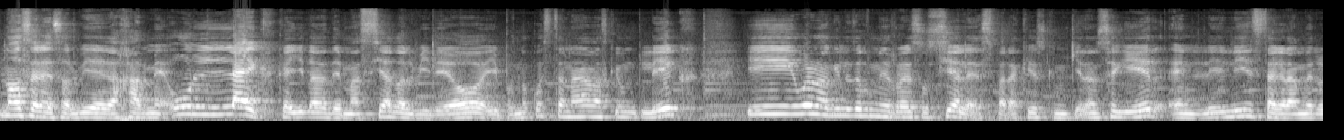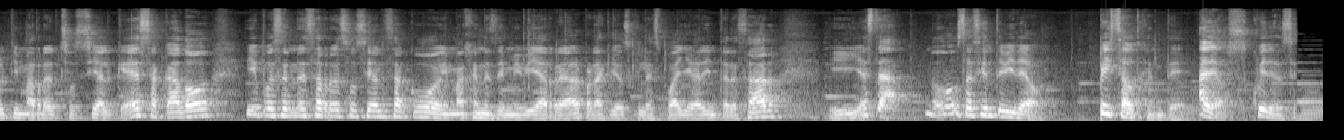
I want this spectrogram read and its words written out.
No se les olvide dejarme un like Que ayuda demasiado al video Y pues no cuesta nada más que un clic y bueno, aquí les dejo mis redes sociales para aquellos que me quieran seguir. En el Instagram es la última red social que he sacado. Y pues en esa red social saco imágenes de mi vida real para aquellos que les pueda llegar a interesar. Y ya está, nos vemos en el siguiente video. Peace out gente, adiós, cuídense.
